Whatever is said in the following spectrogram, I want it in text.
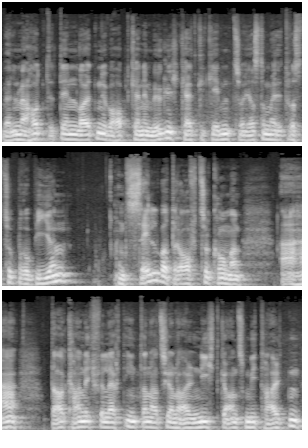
Weil man hat den Leuten überhaupt keine Möglichkeit gegeben, zuerst einmal etwas zu probieren und selber drauf zu kommen. Aha, da kann ich vielleicht international nicht ganz mithalten.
